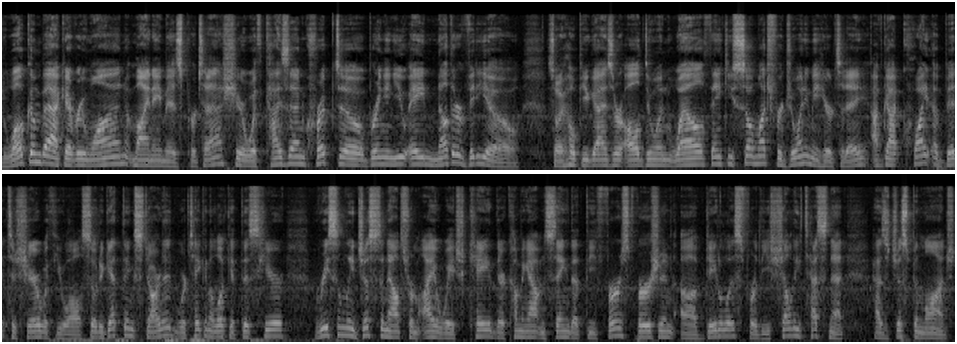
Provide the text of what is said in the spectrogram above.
welcome back everyone. My name is Pratesh here with Kaizen Crypto bringing you another video. So I hope you guys are all doing well. Thank you so much for joining me here today. I've got quite a bit to share with you all. So to get things started, we're taking a look at this here. Recently just announced from IOHK, they're coming out and saying that the first version of Daedalus for the Shelley testnet has just been launched.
